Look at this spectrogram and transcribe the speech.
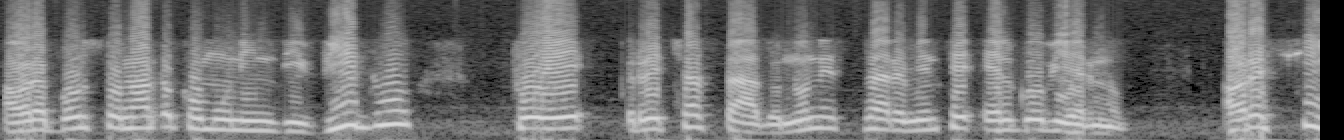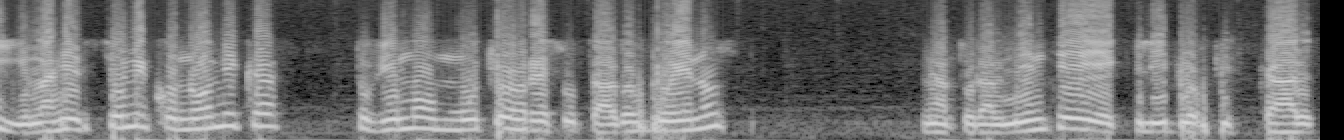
Ahora Bolsonaro como un individuo fue rechazado, no necesariamente el gobierno. Ahora sí, la gestión económica tuvimos muchos resultados buenos. Naturalmente, equilibrio fiscal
